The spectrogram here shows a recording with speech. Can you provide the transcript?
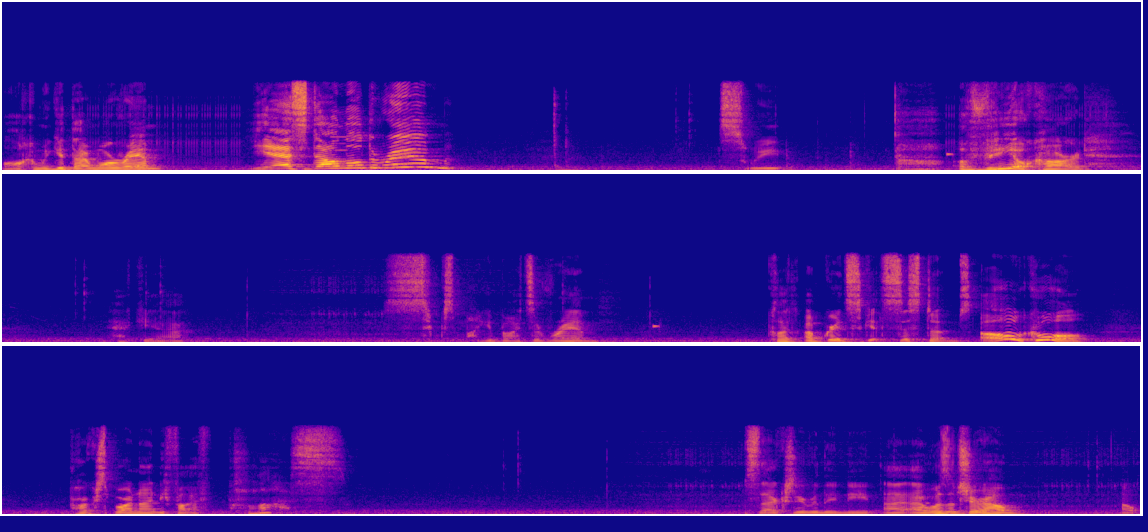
Oh, can we get that more RAM? Yes, download the RAM! Sweet. A video card. Heck yeah. Six megabytes of RAM. Collect upgrades to get systems. Oh, cool. Park Spar 95 Plus. It's actually really neat. I, I wasn't sure how... Oh.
